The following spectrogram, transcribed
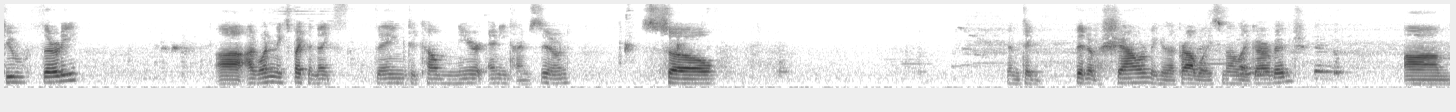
230? Uh, I wouldn't expect the next thing to come near anytime soon. So, gonna take a bit of a shower because I probably smell like garbage. Um,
